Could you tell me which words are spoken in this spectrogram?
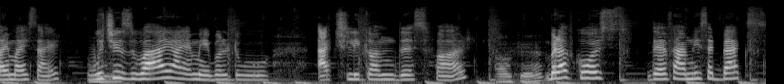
by my side, which is why I am able to actually come this far. okay But of course, there are family setbacks.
